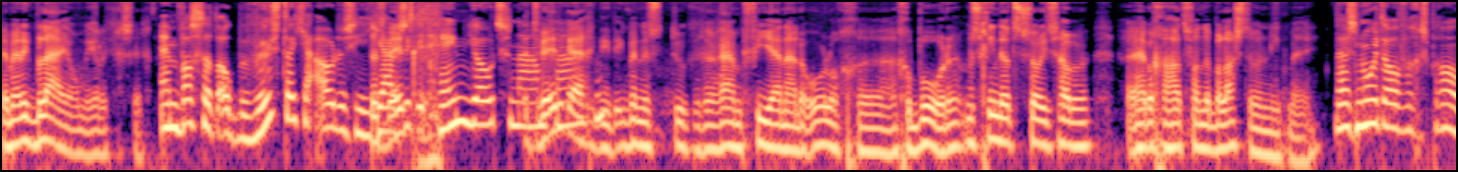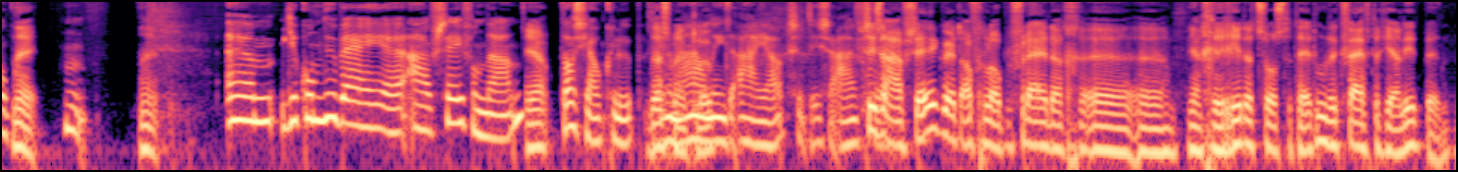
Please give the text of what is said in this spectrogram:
daar ben ik blij om, eerlijk gezegd. En was dat ook bewust dat je ouders hier juist geen Joodse naam Dat weet ik eigenlijk niet. Ik ben dus natuurlijk ruim vier jaar na de oorlog geboren. Misschien dat ze zoiets hebben, hebben gehad van de belasten we niet mee. Daar is nooit over gesproken? Nee. Hm. nee. Um, je komt nu bij uh, AFC vandaan. Ja. Dat is jouw club. Dat is Helemaal mijn club. niet Ajax, het is AFC. Het is AFC. Ik werd afgelopen vrijdag uh, uh, ja, geridderd, zoals dat heet, omdat ik 50 jaar lid ben.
